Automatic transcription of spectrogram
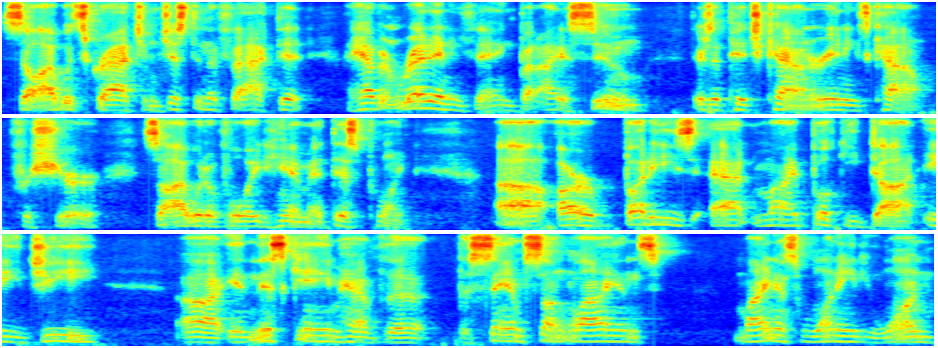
So I would scratch him just in the fact that I haven't read anything, but I assume there's a pitch count or innings count for sure. So I would avoid him at this point. Uh, our buddies at mybookie.ag uh, in this game have the, the Samsung Lions minus 181.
